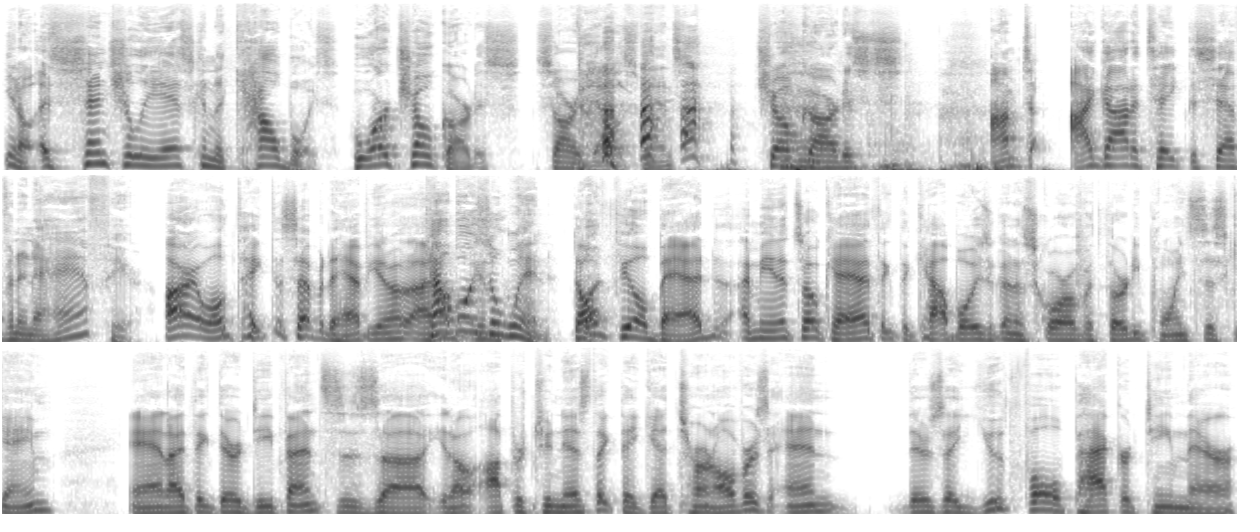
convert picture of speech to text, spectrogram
you know, essentially asking the Cowboys, who are choke artists. Sorry, Dallas fans, choke artists. I'm t- I got to take the seven and a half here. All right, well, take the seven and a half. You know, I Cowboys will win, Don't but- feel bad. I mean, it's okay. I think the Cowboys are going to score over thirty points this game, and I think their defense is, uh, you know, opportunistic. They get turnovers, and there's a youthful Packer team there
